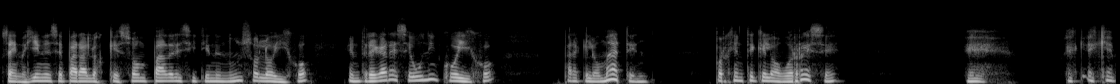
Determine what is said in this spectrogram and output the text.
O sea, imagínense para los que son padres y tienen un solo hijo, entregar a ese único hijo para que lo maten por gente que lo aborrece, eh, es, que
